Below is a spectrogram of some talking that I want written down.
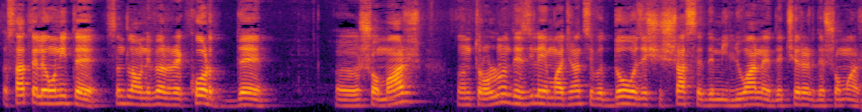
Statele Unite sunt la un nivel record de uh, șomaj. Într-o lună de zile, imaginați-vă 26 de milioane de cereri de șomaj.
